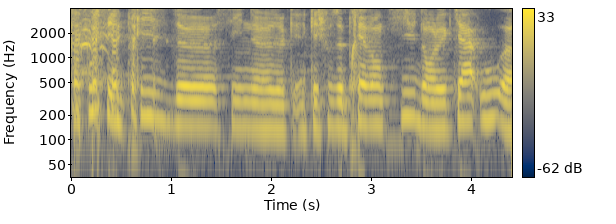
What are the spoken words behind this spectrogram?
ça se trouve, c'est une prise de, c'est une quelque chose de préventif dans le cas où euh,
